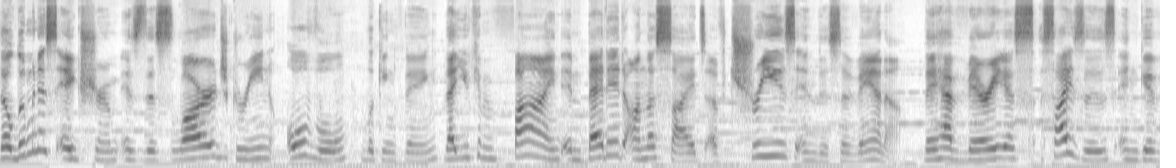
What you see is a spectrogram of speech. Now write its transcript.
The luminous egg shroom is this large green oval looking thing that you can find embedded on the sides of trees in the savannah. They have various sizes and give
